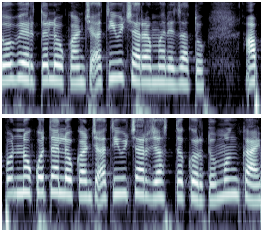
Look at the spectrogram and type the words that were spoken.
तो व्यर्थ लोकांच्या अतिविचारामध्ये जातो. आपण नको त्या लोकांचे अतिविचार जास्त करतो. मग काय?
